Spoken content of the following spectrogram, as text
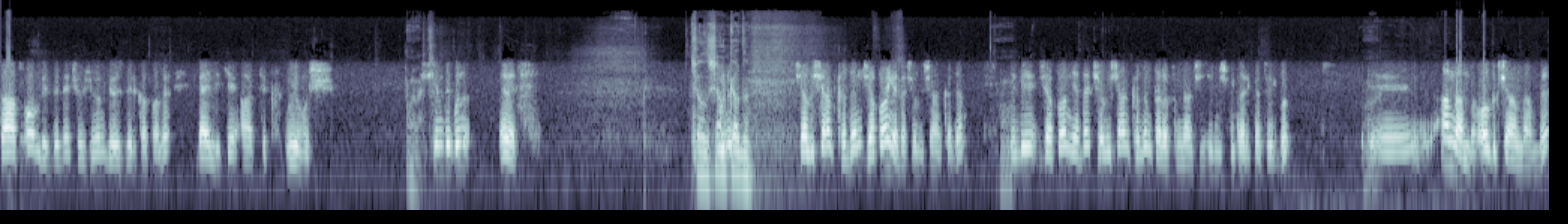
saat 11'de de çocuğun gözleri kapalı. Belli ki artık uyumuş. Evet. Şimdi bunu evet. Çalışan bunu, kadın. Çalışan kadın, Japonya'da çalışan kadın. Ve bir Japonya'da çalışan kadın tarafından çizilmiş bir karikatür bu e, anlamlı, oldukça anlamlı.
